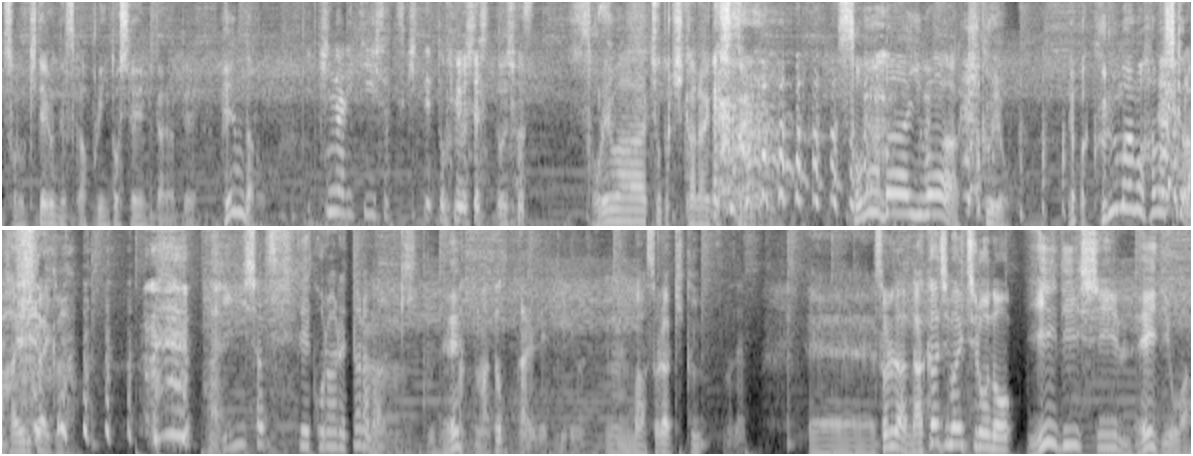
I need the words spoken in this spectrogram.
その着てるんですか？プリントしてみたいなって。変だろ。いきなり T シャツ着て投票したらどうしますそれはちょっと聞かないと失礼だ その場合は聞くよ。やっぱ車の話から入りたいから、は T シャツ着てこられたらまあ聞くね。まあ、まあどっかで聞いてくださいうんまあそれは聞く、すいません。えーそれでは中島一郎の EDC レイディオは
